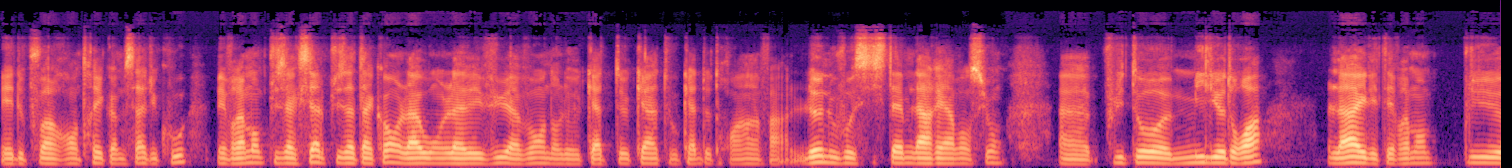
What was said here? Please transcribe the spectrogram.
et de pouvoir rentrer comme ça du coup, mais vraiment plus axial, plus attaquant, là où on l'avait vu avant dans le 4-2-4 ou 4-2-3-1, enfin le nouveau système, la réinvention, plutôt milieu droit. Là, il était vraiment plus,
